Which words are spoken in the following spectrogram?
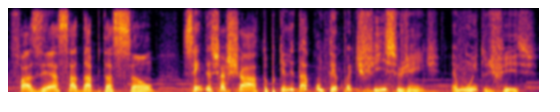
fazer essa adaptação sem deixar chato, porque lidar com o tempo é difícil, gente. É muito difícil.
